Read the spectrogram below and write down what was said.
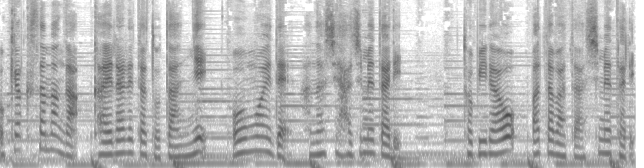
お客様が帰られた途端に大声で話し始めたり扉をバタバタ閉めたり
